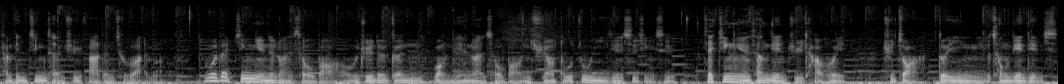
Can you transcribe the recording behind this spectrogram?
产品进程去发展出来嘛。不过在今年的暖手宝，我觉得跟往年暖手宝，你需要多注意一件事情是，在今年商检局它会去抓对应你的充电电池，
